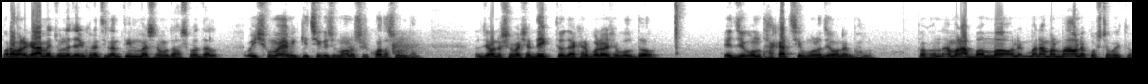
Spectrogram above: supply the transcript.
পরে আমার গ্রামে চলে যাই ওখানে ছিলাম তিন মাসের মতো হাসপাতাল। ওই সময় আমি কিছু কিছু মানুষের কথা শুনতাম। যে অনেক সময় এসে দেখতো, দেখার পরে এসে বলতো, এই জীবন থাকার চেয়ে মরে যে অনেক ভালো। তখন আমার আব্বা আম্মা অনেক মানে আমার মা অনেক কষ্ট পাইতো।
